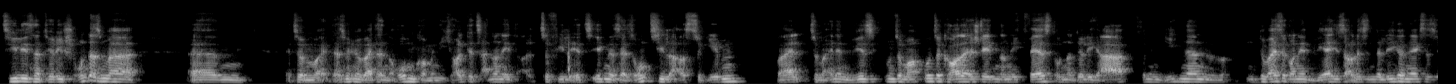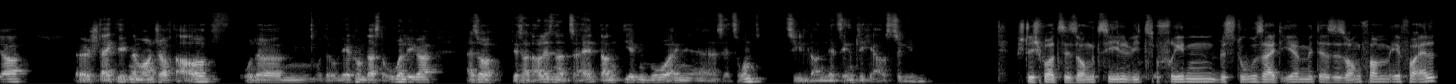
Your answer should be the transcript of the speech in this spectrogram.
Ziel ist natürlich schon, dass wir, ähm, jetzt dass wir immer weiter nach oben kommen. Ich halte jetzt auch noch nicht allzu viel, jetzt irgendein Saisonziel auszugeben, weil zum einen wir, unser, unser Kader steht noch nicht fest und natürlich auch von den Gegnern, du weißt ja gar nicht, wer ist alles in der Liga nächstes Jahr. Äh, steigt irgendeine Mannschaft auf oder, oder wer kommt aus der Oberliga. Also das hat alles in der Zeit, dann irgendwo ein Saisonziel dann letztendlich auszugeben. Stichwort Saisonziel. Wie zufrieden bist du, seid ihr mit der Saison vom EVL?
